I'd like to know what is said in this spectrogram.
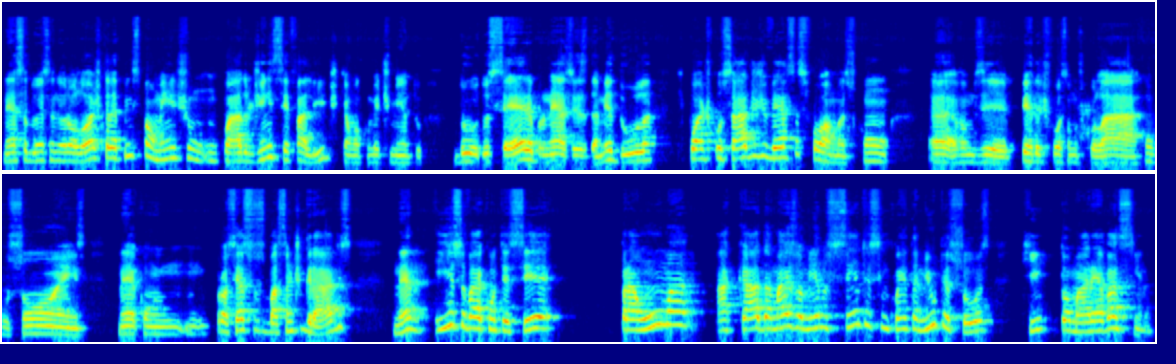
Nessa doença neurológica, é principalmente um, um, quadro de encefalite, que é um acometimento do, do cérebro, né, às vezes da medula, pode cursar de diversas formas, com, é, vamos dizer, perda de força muscular, convulsões, né, com processos bastante graves, né? E isso vai acontecer para uma a cada mais ou menos 150 mil pessoas que tomarem a vacina.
